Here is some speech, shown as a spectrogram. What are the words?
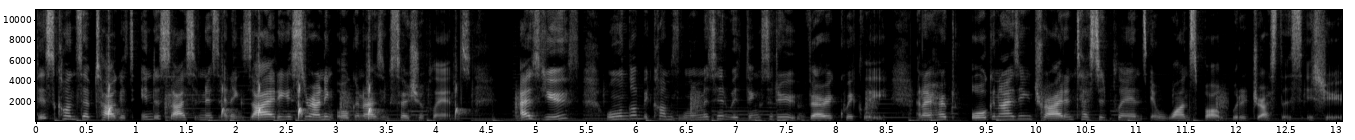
This concept targets indecisiveness and anxiety surrounding organising social plans. As youth, Wollongong becomes limited with things to do very quickly, and I hoped organising tried and tested plans in one spot would address this issue.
